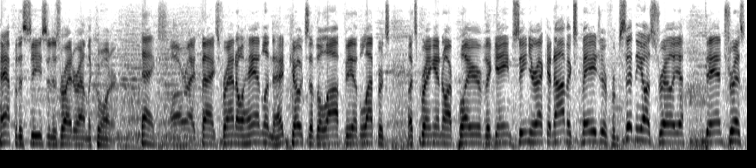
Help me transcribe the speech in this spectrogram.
half of the season is right around the corner. Thanks. All right, thanks. Fran O'Hanlon, the head coach of the Lafayette Leopards. Let's bring in our player of the game, senior economics major from Sydney, Australia, Dan Trist.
